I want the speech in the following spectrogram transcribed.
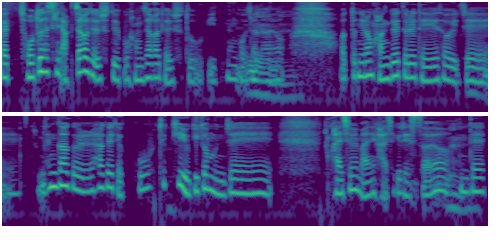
그러니까 저도 사실은 약자가 될 수도 있고 강자가 될 수도 있는 거잖아요. 네. 어떤 이런 관계들에 대해서 이제 좀 생각을 하게 됐고 특히 유기견 문제에 좀 관심을 많이 가지게 됐어요. 네. 근데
